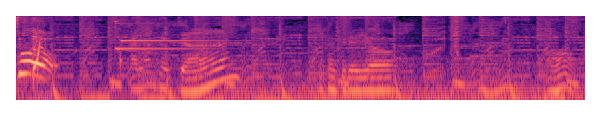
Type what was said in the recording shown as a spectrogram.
좋아요! 알람 설정 부탁드려요. 어.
